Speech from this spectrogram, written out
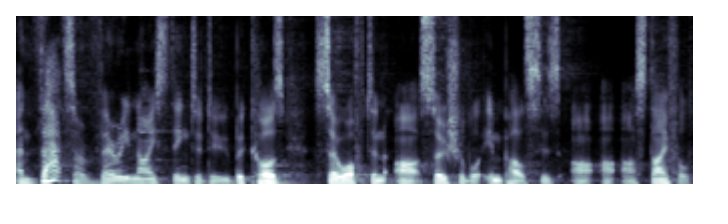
And that's a very nice thing to do because so often our sociable impulses are, are, are stifled.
